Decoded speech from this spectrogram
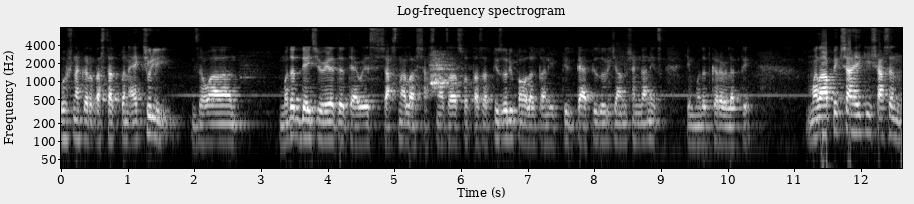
घोषणा करत असतात. पण ॲक्च्युली जेव्हा मदत द्यायची वेळ येते त्यावेळेस शासनाला शासनाचा स्वतःचा तिजोरी पाहावं लागतं आणि ती त्या तिजोरीच्या अनुषंगानेच ही मदत करावी लागते. मला अपेक्षा आहे की शासन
